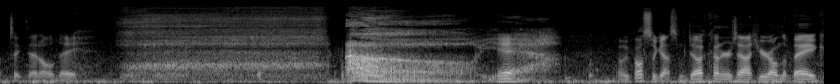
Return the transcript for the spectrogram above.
I'll take that all day. Oh yeah. We've also got some duck hunters out here on the bank.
